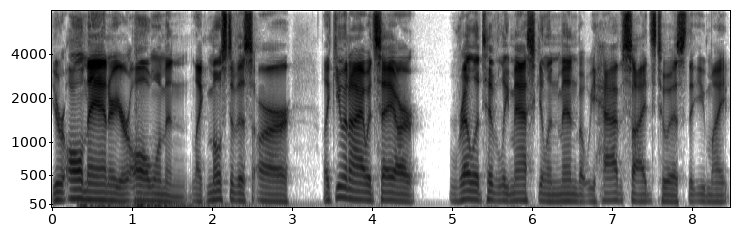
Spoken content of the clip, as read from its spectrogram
you're all man or you're all woman. Like most of us are, like you and I, I would say are relatively masculine men, but we have sides to us that you might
